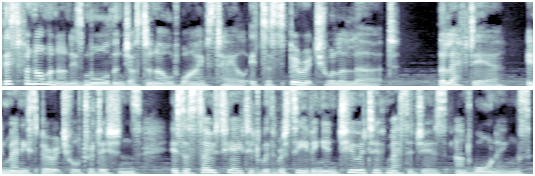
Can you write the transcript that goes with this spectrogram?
This phenomenon is more than just an old wives' tale, it's a spiritual alert. The left ear, in many spiritual traditions, is associated with receiving intuitive messages and warnings.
